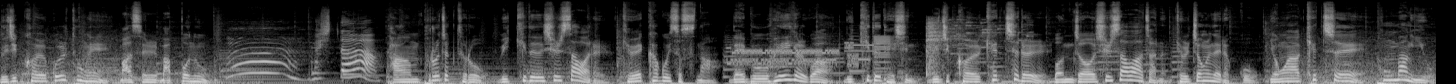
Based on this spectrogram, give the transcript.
뮤지컬 꿀통의 맛을 맛본 후 맛있다. 다음 프로젝트로 위키드 실사화를 계획하고 있었으나 내부 회의 결과 위키드 대신 뮤지컬 캐츠를 먼저 실사화하자는 결정을 내렸고 영화 캐츠의 폭망 이후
